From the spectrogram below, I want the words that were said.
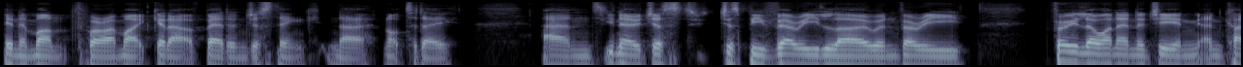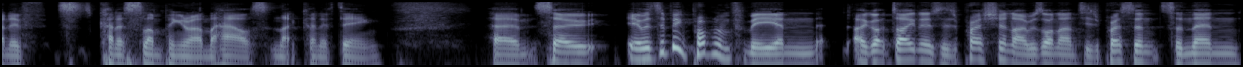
in a month where I might get out of bed and just think, no, not today. And, you know, just, just be very low and very, very low on energy and, and kind of, kind of slumping around the house and that kind of thing. Um, so it was a big problem for me, and I got diagnosed with depression. I was on antidepressants, and then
